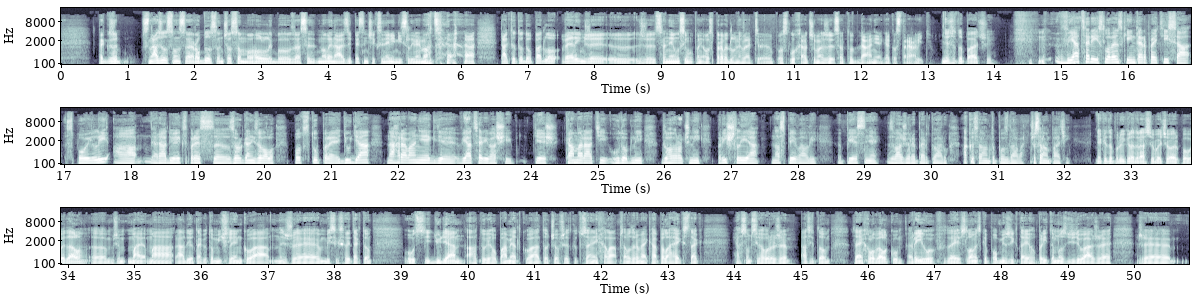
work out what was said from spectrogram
Takže snažil som sa, robil som, čo som mohol, lebo zase nové názvy pesniček si nevymyslíme moc. A takto to dopadlo. Verím, že, že sa nemusím úplne ospravedlňovať e, poslucháčom a že sa to dá nejak ako stráviť. Mne sa to páči. Viacerí slovenskí interpreti sa spojili a Radio Express e, zorganizovalo podstup pre Ďuďa, nahrávanie, kde viacerí vaši tiež kamaráti hudobní dlhoroční prišli a naspievali piesne z vášho repertoáru. Ako sa vám to pozdáva? Čo sa vám páči? Mňa keď to prvýkrát Rastio Bečover povedal, ehm, že má, má rádio takúto myšlienku a že by si chceli takto úctiť Ďuďa a tú jeho pamiatku a to, čo všetko tu sa nechala, samozrejme aj kapela Hex, tak ja som si hovoril, že asi to zanechalo veľkú ríhu v tej slovenskej pop music, tá jeho prítomnosť Ďuďová, že, že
